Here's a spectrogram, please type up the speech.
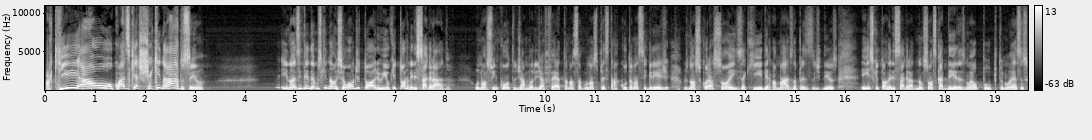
Aqui há o, quase que a Shekinah do Senhor. E nós entendemos que não, isso é um auditório. E o que torna ele sagrado? o nosso encontro de amor e de afeto, a nossa, o nosso prestar culto, a nossa igreja, os nossos corações aqui derramados na presença de Deus. É isso que torna ele sagrado. Não são as cadeiras, não é o púlpito, não é essas.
